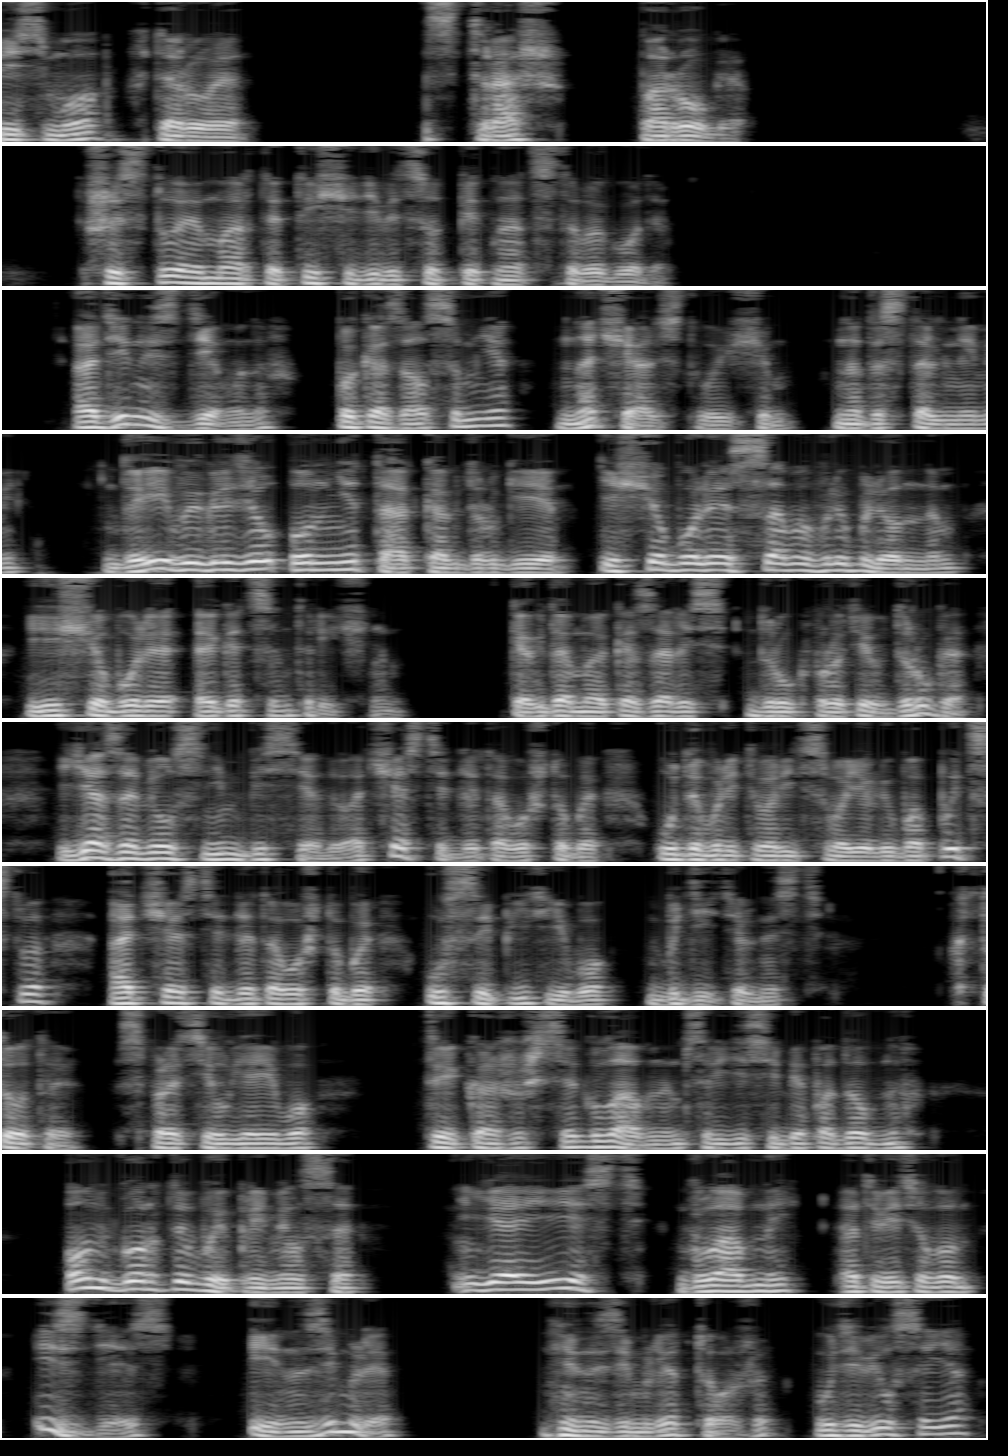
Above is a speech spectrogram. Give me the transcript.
Письмо второе. Страж порога. 6 марта 1915 года. Один из демонов показался мне начальствующим над остальными. Да и выглядел он не так, как другие, еще более самовлюбленным, еще более эгоцентричным. Когда мы оказались друг против друга, я завел с ним беседу, отчасти для того, чтобы удовлетворить свое любопытство, отчасти для того, чтобы усыпить его бдительность. «Кто ты?» — спросил я его. «Ты кажешься главным среди себе подобных». Он гордо выпрямился. «Я и есть главный», — ответил он, — «и здесь, и на земле». «И на земле тоже», — удивился я.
